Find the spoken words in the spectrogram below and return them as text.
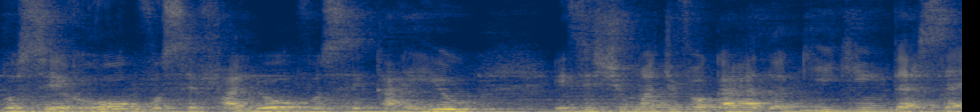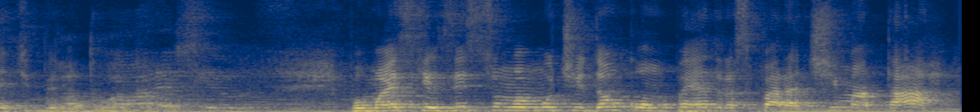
Você errou, você falhou, você caiu. Existe um advogado aqui que intercede pela tua causa. Por mais que exista uma multidão com pedras para te matar,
